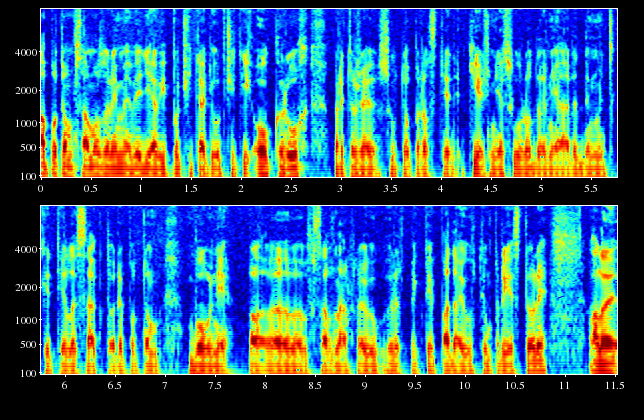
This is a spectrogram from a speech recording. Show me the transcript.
A potom samozrejme vedia vypočítať určitý okruh, pretože sú to proste tiež nesúrodenia aerodynamické telesa, ktoré potom voľne sa vnášajú respektíve padajú v tom priestore, ale e,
